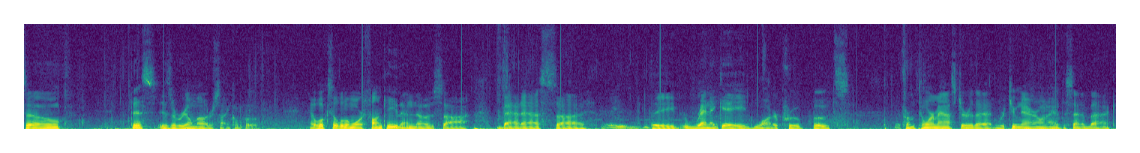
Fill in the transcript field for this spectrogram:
So This is a real motorcycle boot. It looks a little more funky than those uh, badass, uh, the Renegade waterproof boots from Tourmaster that were too narrow and I had to send them back.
